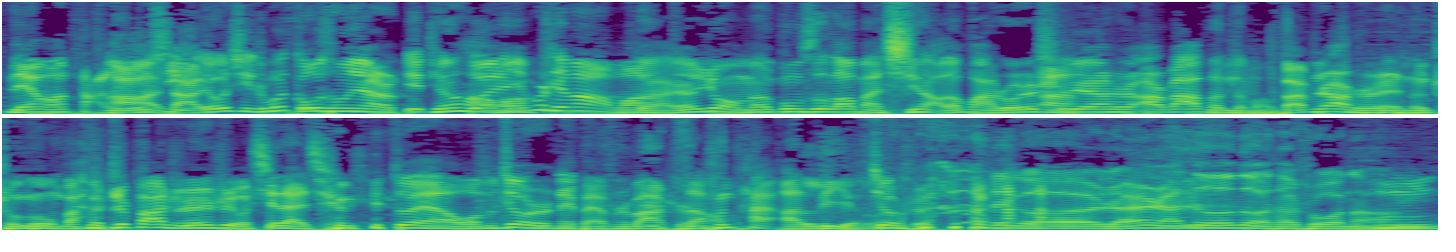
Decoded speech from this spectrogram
联网打个游啊，戏，打游戏，这不沟通一下也挺好吗关系不是挺好吗？对，用我们公司老板洗脑的话说，这世界上是二十八分的嘛，百分之二十人能成功，百分之八十人是有懈怠情绪。对啊，我们就是那百分之八十，咱们太安利了，就是。这个然然讷讷他说呢，嗯。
